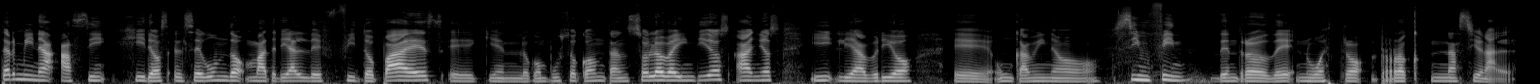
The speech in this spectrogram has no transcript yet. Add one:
termina así Giros, el segundo material de Fito Páez, eh, quien lo compuso con tan solo 22 años y le abrió eh, un camino sin fin dentro de nuestro rock nacional.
